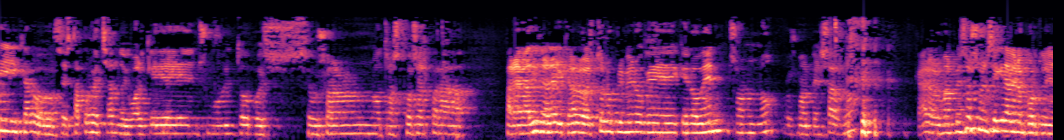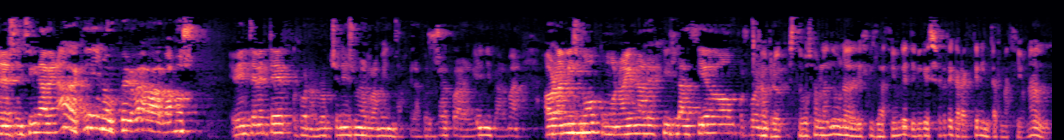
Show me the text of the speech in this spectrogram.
y claro, se está aprovechando, igual que en su momento pues se usaron otras cosas para, para evadir la ley. Claro, esto es lo primero que, que lo ven son ¿no? los malpensados, ¿no? Claro, los malpensados son enseguida ven oportunidades, enseguida ven, ah, aquí hay un agujero, ah, vamos, Evidentemente, bueno, blockchain es una herramienta que la puedes usar para el bien y para el mal. Ahora mismo, como no hay una legislación, pues bueno. No, pero estamos hablando de una legislación que tiene que ser de carácter internacional.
